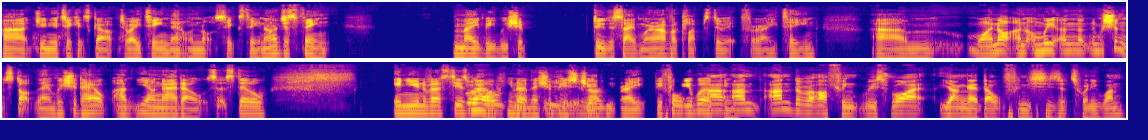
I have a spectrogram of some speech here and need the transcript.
Uh, junior tickets go up to 18 now and not 16. I just think maybe we should do the same where other clubs do it for 18. Um, why not? And, and, we and we shouldn't stop there. We should help uh, young adults that still in university as well. well. You know, there should be a student know, rate before you're working. Uh, under, I think it's right. Young adult finishes at 21.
